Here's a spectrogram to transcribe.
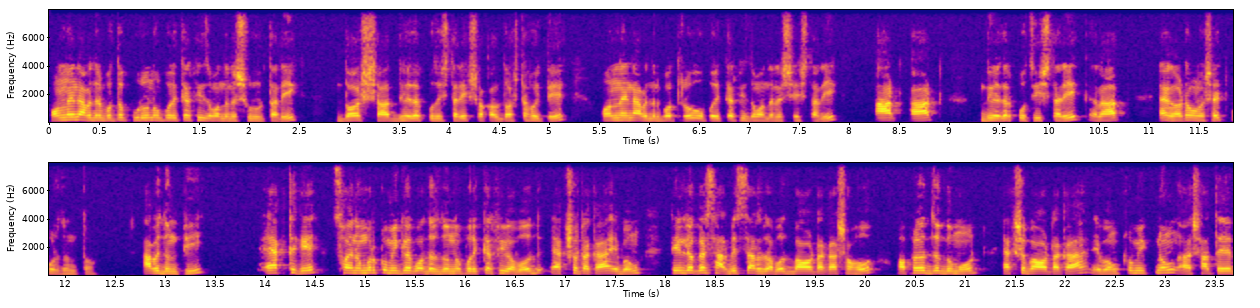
অনলাইন আবেদনপত্র পূরণ ও পরীক্ষার ফি জমাদানের শুরুর তারিখ দশ সাত দুই হাজার পঁচিশ তারিখ সকাল দশটা হইতে অনলাইন আবেদনপত্র ও পরীক্ষার ফি জমাদানের শেষ তারিখ আট আট দুই হাজার পঁচিশ তারিখ রাত এগারোটা উনষাট পর্যন্ত। আবেদন ফি এক থেকে ছয় নম্বর ক্রমিকের পদের জন্য পরীক্ষার ফি বাবদ একশো টাকা এবং টেলিটকের সার্ভিস চার্জ বাবদ বারো টাকা সহ অপ্রয়োগযোগ্য মোট একশো বারো টাকা এবং ক্রমিক নং সাতের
